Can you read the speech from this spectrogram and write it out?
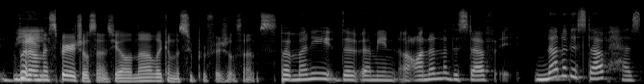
the, but on a spiritual sense, y'all, not like on a superficial sense. but money, the I mean, on none of the stuff, none of this stuff has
